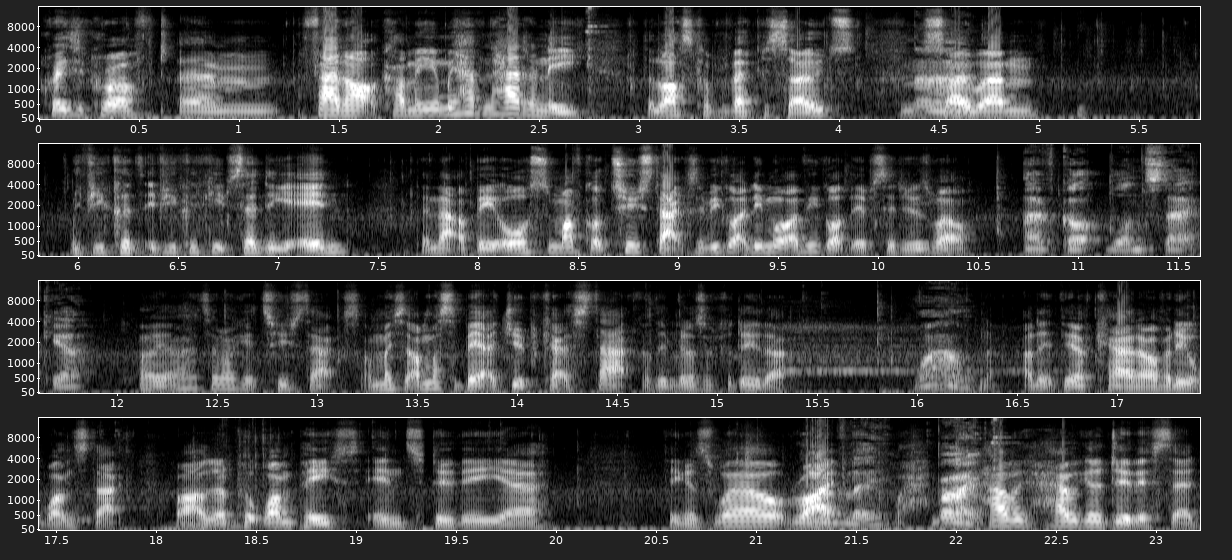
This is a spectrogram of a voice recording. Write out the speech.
Crazy Craft um, fan art coming in. We haven't had any the last couple of episodes, No. so um if you could if you could keep sending it in, then that would be awesome. I've got two stacks. Have you got any more? Have you got the obsidian as well? I've got one stack, yeah. Oh yeah, how did I get two stacks? I must I must have been able to duplicate a stack. I didn't realise I could do that. Wow. No, I don't think I can. I've only got one stack. Right, I'm going to put one piece into the uh, thing as well. Right. Lovely. Right. How, how are we going to do this then?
